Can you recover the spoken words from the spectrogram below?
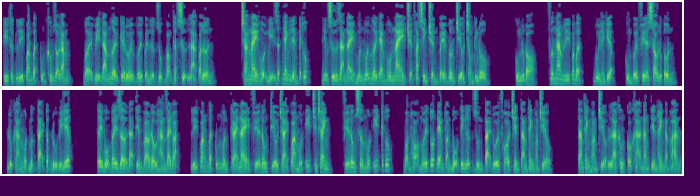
kỳ thực lý quang bật cũng không rõ lắm bởi vì đám người kia đối với quyền lực dục vọng thật sự là quá lớn. Trang này hội nghị rất nhanh liền kết thúc, những sứ giả này muốn mỗi người đem hôm nay chuyện phát sinh chuyển về vương triều trong kinh đô. Cùng lúc đó, phương nam lý quang bật, bùi hành kiệm, cùng với phía sau lục tốn, lục kháng một mực tại cấp đủ uy hiếp. Tây bộ bây giờ đã tiến vào đầu hàng giai đoạn, lý quang bật cũng muốn cái này phía đông thiếu trải qua một ít chiến tranh, phía đông sớm một ít kết thúc, bọn họ mới tốt đem toàn bộ tinh lực dùng tại đối phó trên tam thánh hoàng triều. Tam thánh hoàng triều là không có khả năng tiến hành đàm phán.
